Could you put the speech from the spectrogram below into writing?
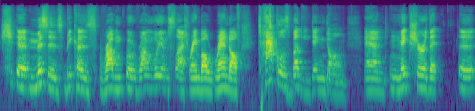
sh- uh, misses because Robin uh, Robin Williams slash Rainbow Randolph tackles Buggy Ding Dong and makes sure that uh,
